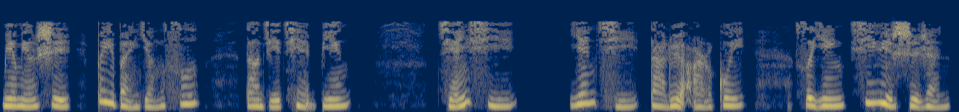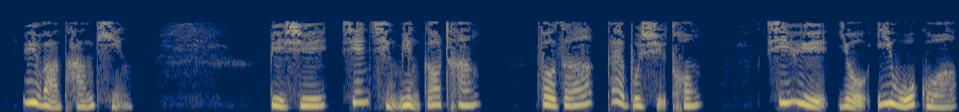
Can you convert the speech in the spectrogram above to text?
明明是背本营私，当即遣兵前袭燕齐，大略而归。似因西域使人。欲往唐廷，必须先请命高昌，否则概不许通。西域有伊吾国，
